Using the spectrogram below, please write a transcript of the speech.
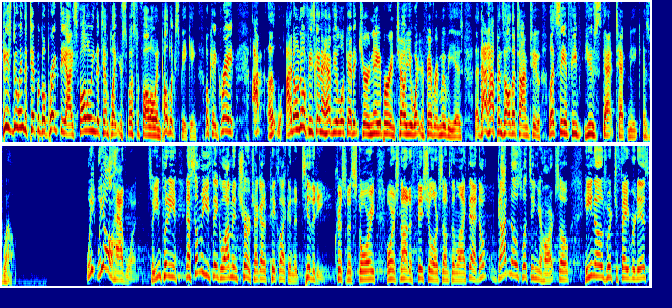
he's doing the typical break the ice, following the template you're supposed to follow in public speaking. Okay, great. I, uh, I don't know if he's going to have you look at it your neighbor and tell you what your favorite movie is. That, that happens all the time too. Let's see if he used that technique as well. We, we all have one. So you can put in, now some of you think, well, I'm in church, I got to pick like a nativity Christmas story, or it's not official or something like that. Don't, God knows what's in your heart, so He knows what your favorite is.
